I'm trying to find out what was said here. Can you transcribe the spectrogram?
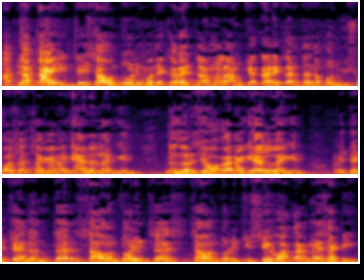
आता काय इथे सावंतवाडीमध्ये करायचं आम्हाला आमच्या कार्यकर्त्यांना पण विश्वासात सगळ्यांना घ्यायला लागेल नगरसेवकांना घ्यायला लागेल. आणि त्याच्यानंतर सावंतवाडीचं सावंतवाडीची सेवा करण्यासाठी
